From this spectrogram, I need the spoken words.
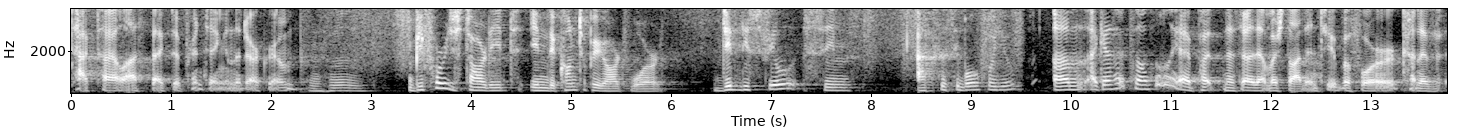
tactile aspect of printing in the darkroom. Mm-hmm. Before you started in the contemporary art world, did this field seem accessible for you? Um, I guess it's not something I put necessarily that much thought into before kind of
